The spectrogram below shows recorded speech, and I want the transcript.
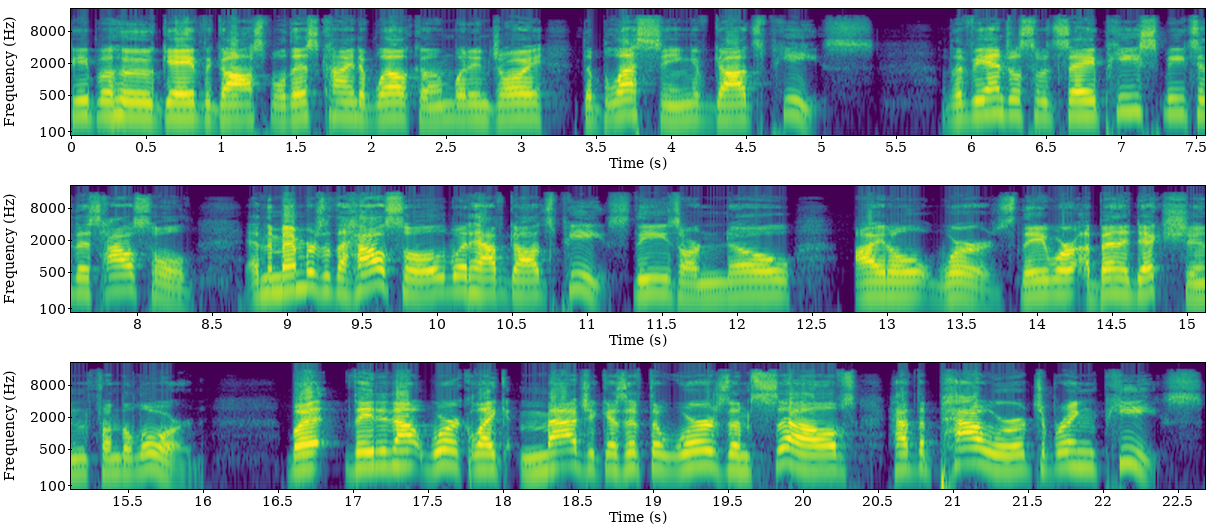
People who gave the gospel this kind of welcome would enjoy the blessing of God's peace. The evangelist would say, Peace be to this household, and the members of the household would have God's peace. These are no idle words. They were a benediction from the Lord. But they did not work like magic as if the words themselves had the power to bring peace.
